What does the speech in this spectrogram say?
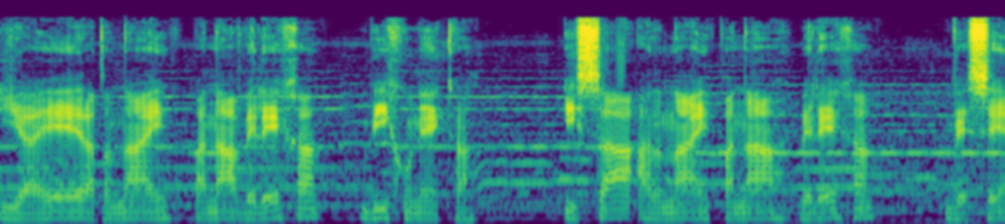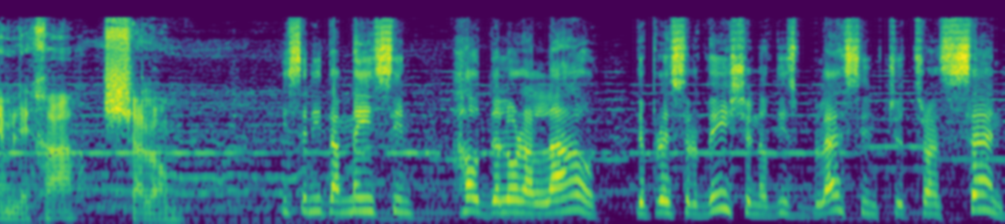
Yaer Adonai Panah Veleja Bijuneca. Isa Adonai Panah Veleja Vesem Leja Shalom. Isn't it amazing how the Lord allowed the preservation of this blessing to transcend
